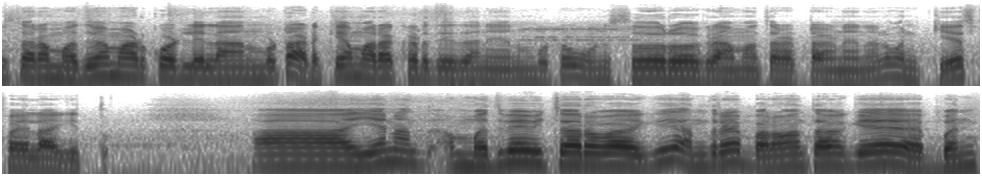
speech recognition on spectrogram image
ಈ ಥರ ಮದುವೆ ಮಾಡಿಕೊಡ್ಲಿಲ್ಲ ಅಂದ್ಬಿಟ್ಟು ಅಡಕೆ ಮರ ಕಡ್ದಿದ್ದಾನೆ ಅಂದ್ಬಿಟ್ಟು ಹುಣಸೂರು ಗ್ರಾಮಾಂತರ ಠಾಣೆಯಲ್ಲಿ ಒಂದು ಕೇಸ್ ಫೈಲ್ ಆಗಿತ್ತು. ಏನಂತ, ಮದುವೆ ವಿಚಾರವಾಗಿ ಅಂದರೆ ಬಲವಂತವಾಗಿ ಬಂದು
